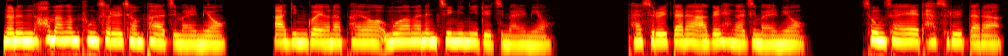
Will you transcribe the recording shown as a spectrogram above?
너는 허망한 풍설을 전파하지 말며 악인과 연합하여 무함하는 증인이 되지 말며 다수를 따라 악을 행하지 말며 송사의 다수를 따라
